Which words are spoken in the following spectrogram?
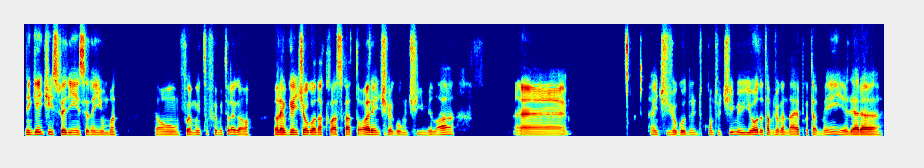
ninguém tinha experiência nenhuma, então foi muito, foi muito legal. Eu lembro que a gente jogou na classificatória, a gente chegou um time lá, é, a gente jogou contra o time, o Yoda tava jogando na época também, ele era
